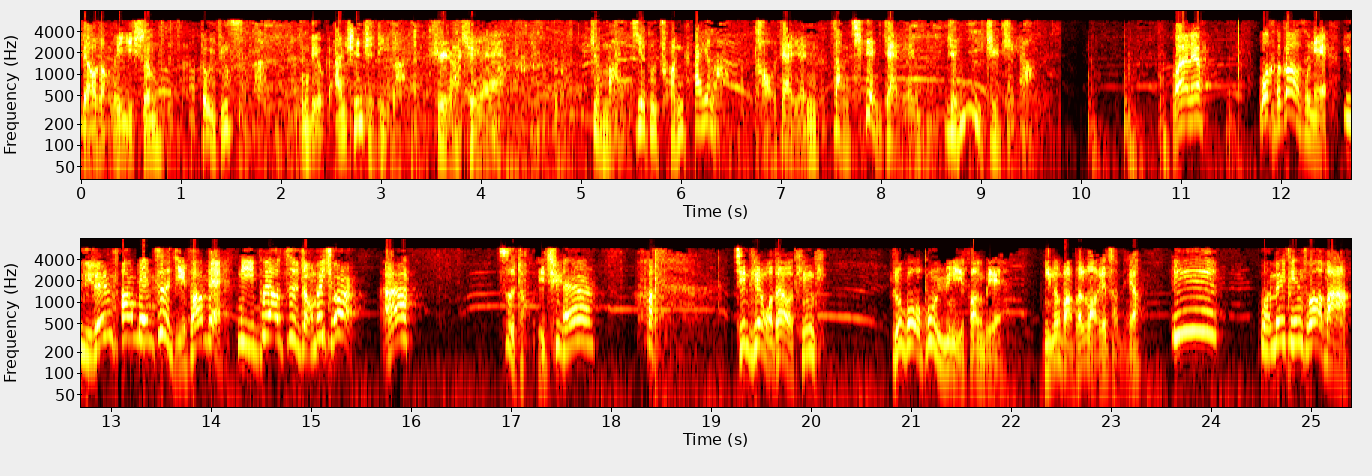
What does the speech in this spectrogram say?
潦倒了一生，都已经死了，总得有个安身之地吧？是啊，雪岩，这满街都传开了，讨债人葬欠债人，仁义之举啊！王爱玲，我可告诉你，与人方便，自己方便，你不要自找没趣儿啊！自找没趣？哎，哈！今天我倒要听听，如果我不与你方便，你能把本老爷怎么样？咦，我没听错吧？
